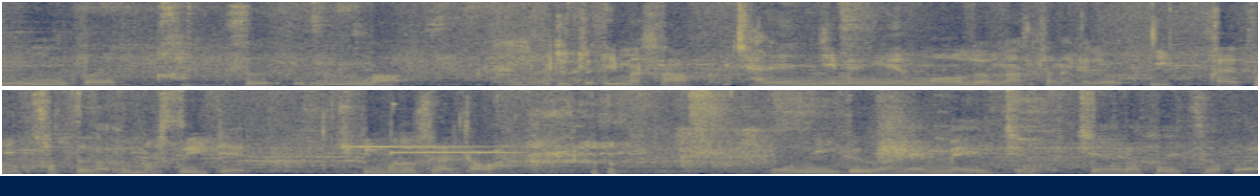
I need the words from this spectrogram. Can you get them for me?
うんこれカツうまちょっと今さチャレンジメニューモードになったんだけど一回このカツがうますぎて引き戻されたわ。お肉がねめちゃくちゃ柔らかいっすよこれ。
